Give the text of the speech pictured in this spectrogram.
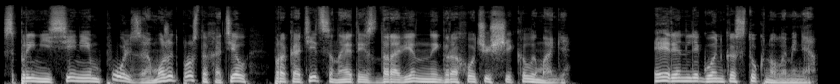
с принесением пользы, а может, просто хотел прокатиться на этой здоровенной грохочущей колымаге. Эрин легонько стукнула меня.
